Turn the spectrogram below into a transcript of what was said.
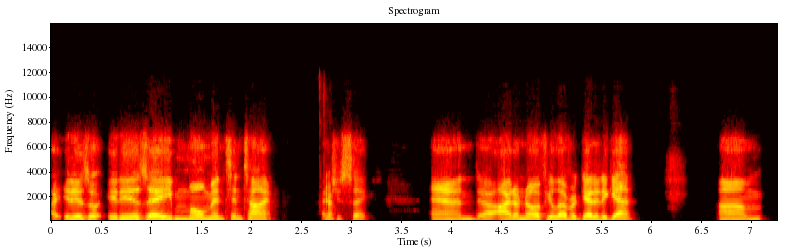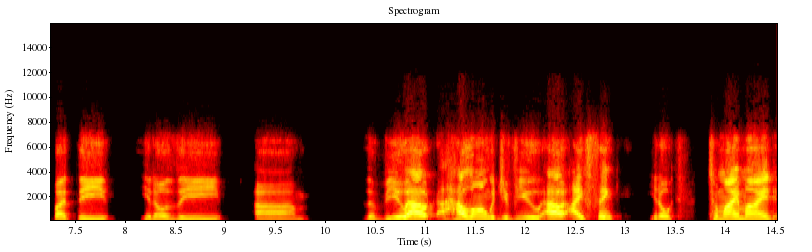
I it is a, it is a moment in time, as yeah. you say, and uh, I don't know if you'll ever get it again. Um, but the, you know, the, um, the view out. How long would you view out? I think you know, to my mind,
